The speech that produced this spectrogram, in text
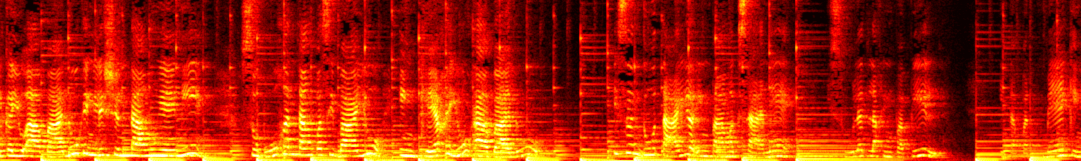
Dakal kayo abalo king lisyon tamo ngeni. Subukan tang pasibayo, ingke kayong abalo. Isundo tayo ing pamagsane. Isulat laking papel. Itapat me king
